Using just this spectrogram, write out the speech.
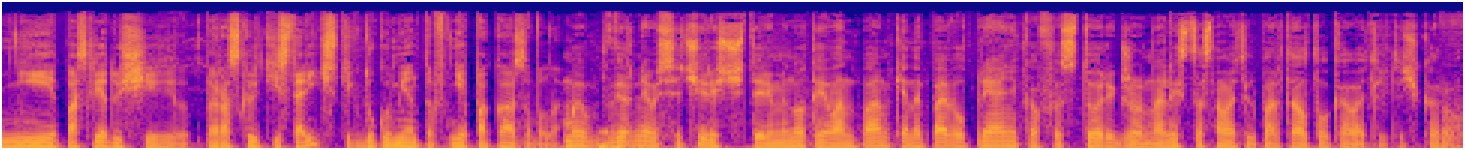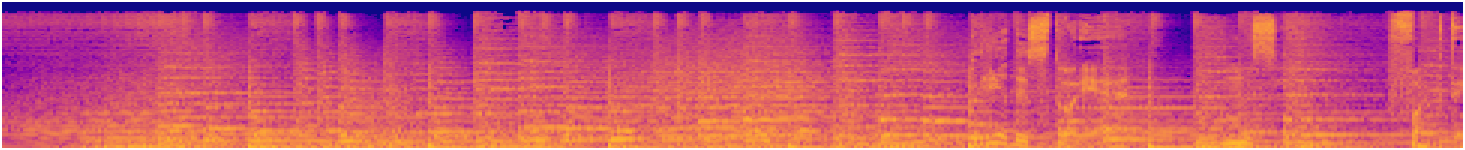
ни последующие раскрытие исторических документов не показывало. Мы вернемся через 4 минуты. Иван Панкин и Павел Пряников, историк, журналист, основатель портала толкователь.ру. Предыстория. Мысли. Факты.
